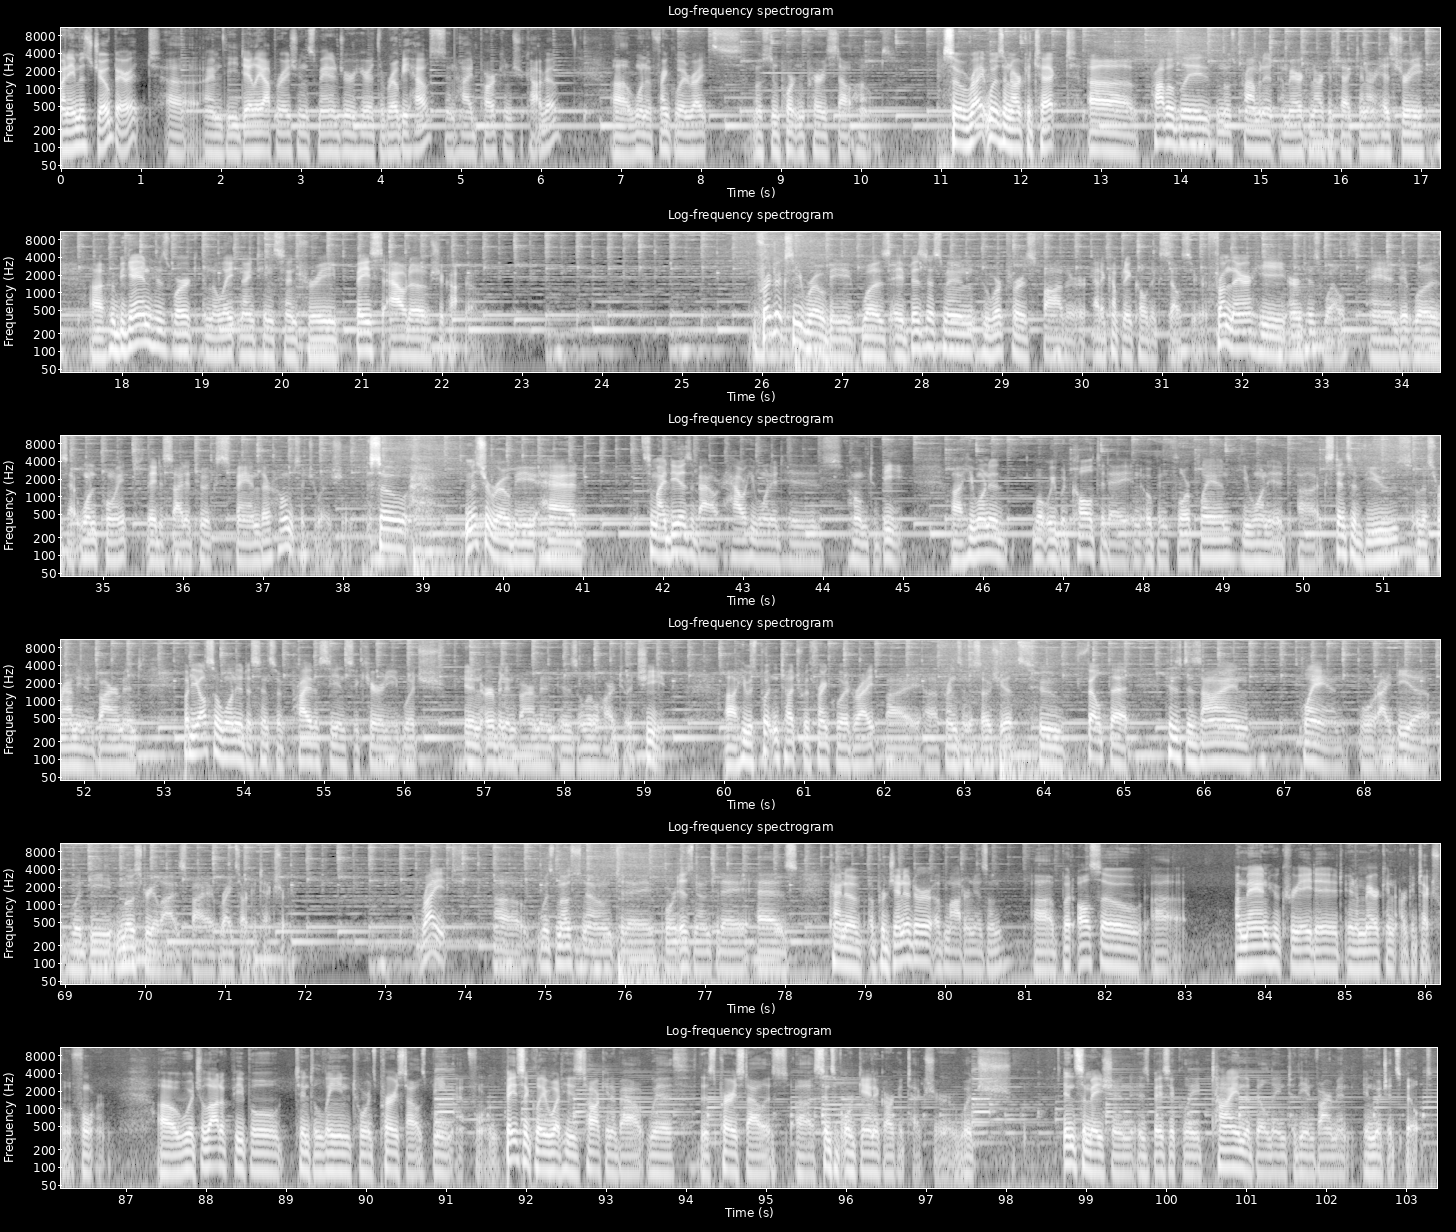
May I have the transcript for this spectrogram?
my name is Joe Barrett. Uh, I'm the Daily Operations Manager here at the Robie House in Hyde Park in Chicago, uh, one of Frank Lloyd Wright's most important prairie-style homes. So Wright was an architect, uh, probably the most prominent American architect in our history, uh, who began his work in the late 19th century based out of Chicago. Frederick C. Robie was a businessman who worked for his father at a company called Excelsior. From there, he earned his wealth, and it was at one point they decided to expand their home situation. So, Mr. Robie had some ideas about how he wanted his home to be. Uh, he wanted what we would call today an open floor plan. He wanted uh, extensive views of the surrounding environment. But he also wanted a sense of privacy and security, which in an urban environment is a little hard to achieve. Uh, he was put in touch with Frank Lloyd Wright by uh, friends and associates who felt that his design plan or idea would be most realized by Wright's architecture. Wright uh, was most known today, or is known today, as kind of a progenitor of modernism, uh, but also uh, a man who created an American architectural form, uh, which a lot of people tend to lean towards prairie style as being that form. Basically what he's talking about with this prairie style is a sense of organic architecture, which in summation is basically tying the building to the environment in which it's built.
